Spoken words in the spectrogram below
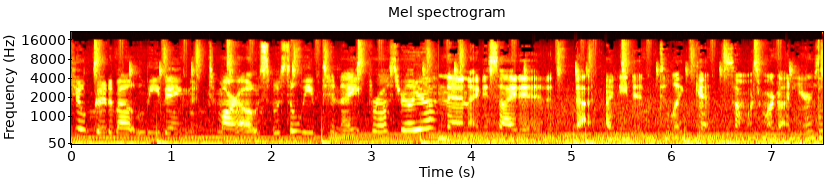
feel good about leaving tomorrow. I was supposed to leave tonight for Australia. And then I decided that I needed to like get so much more done here. So,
